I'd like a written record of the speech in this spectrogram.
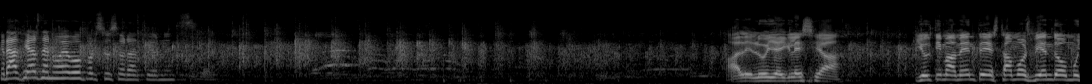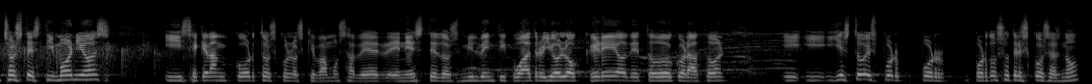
gracias de nuevo por sus oraciones. Aleluya, iglesia. Y últimamente estamos viendo muchos testimonios y se quedan cortos con los que vamos a ver en este 2024. Yo lo creo de todo corazón. Y, esto es por, dos o tres cosas, ¿no?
